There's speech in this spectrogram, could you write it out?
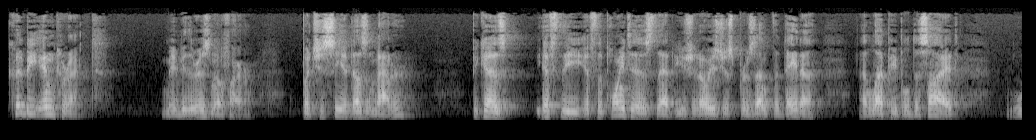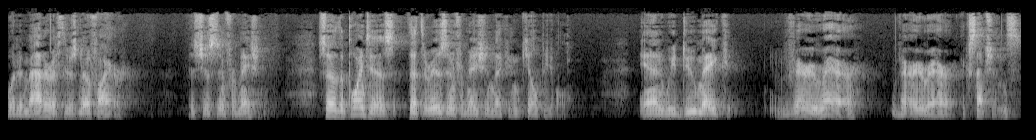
Could be incorrect. Maybe there is no fire. But you see, it doesn't matter because if the, if the point is that you should always just present the data and let people decide, would it matter if there's no fire? It's just information. So the point is that there is information that can kill people. And we do make very rare, very rare exceptions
